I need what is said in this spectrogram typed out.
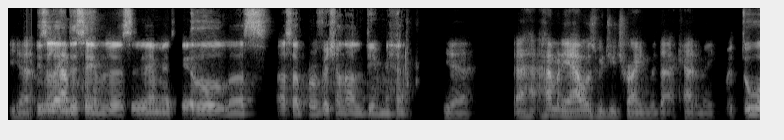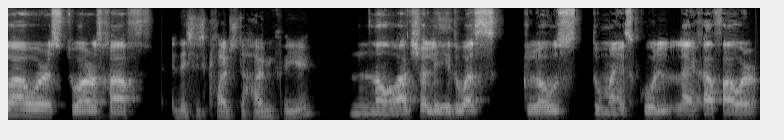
Yeah, it's like how, the same, the same schedule as as a professional team. Yeah. Yeah. Uh, how many hours would you train with that academy? Two hours, two hours half. This is close to home for you. No, actually, it was close to my school, like half hour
